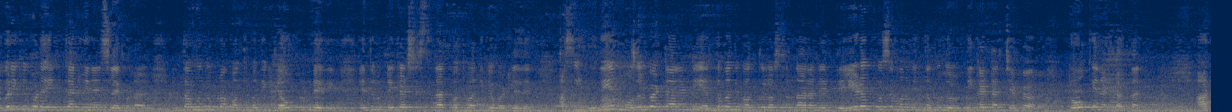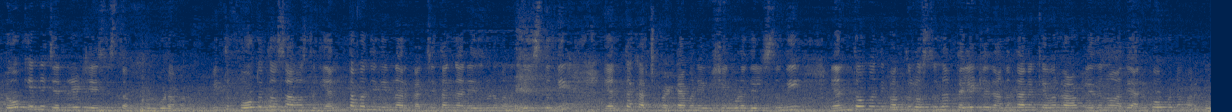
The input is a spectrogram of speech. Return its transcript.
ఎవరికి కూడా ఇన్కన్వీనియన్స్ లేకుండా ఇంతకుముందు కూడా కొంతమందికి డౌట్ ఉండేది ఎందుకు టికెట్స్ ఇస్తున్నారు కొంతమందికి ఇవ్వట్లేదు. అసలు ఉదయం మొదలు పెట్టాలంటే ఎంతమంది భక్తులు వస్తున్నారు అనేది తెలియడం కోసం మనం ఇంతకుముందు టికెట్ అని చెప్పేవారు టోకెన్ అంటారు దాన్ని. ఆ టోకెన్ని జనరేట్ చేసిస్తాం ఇప్పుడు కూడా మనం. ఫోటోతో సహా వస్తుంది. ఎంతమంది తిన్నారు ఖచ్చితంగా అనేది కూడా మనకు తెలుస్తుంది. ఎంత ఖర్చు పెట్టామనే విషయం కూడా తెలుస్తుంది. ఎంతోమంది భక్తులు వస్తున్నారు తెలియట్లేదు అన్నదానానికి ఎవరు రావట్లేదనో అది అనుకోకుండా మనకు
